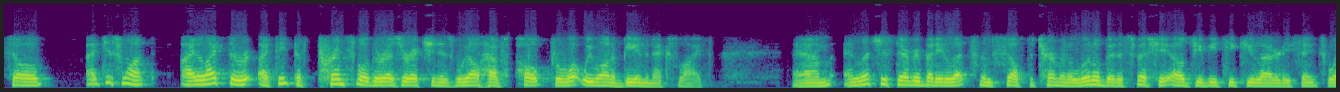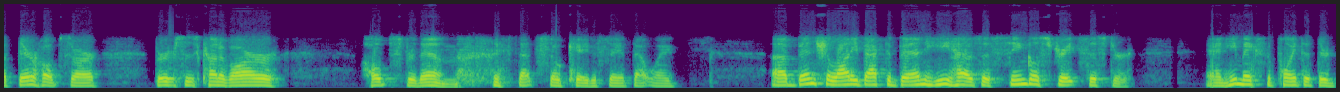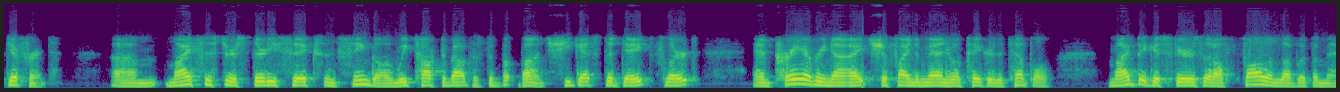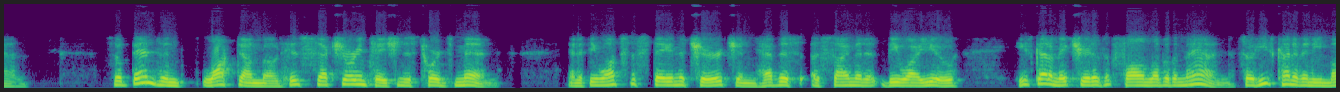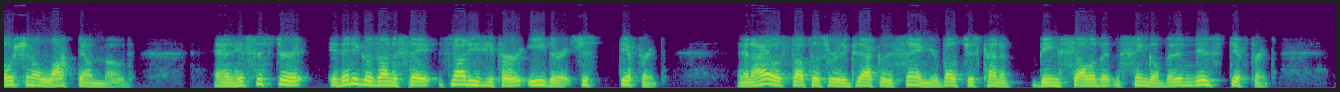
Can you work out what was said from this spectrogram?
So I just want, I like the, I think the principle of the resurrection is we all have hope for what we want to be in the next life. Um, and let's just everybody lets themselves determine a little bit, especially LGBTQ Latter day Saints, what their hopes are versus kind of our hopes for them, if that's okay to say it that way. Uh, ben Schilaty, back to Ben, he has a single straight sister, and he makes the point that they're different. Um, my sister is 36 and single, and we talked about this a bunch. She gets to date, flirt, and pray every night she'll find a man who will take her to the temple. My biggest fear is that I'll fall in love with a man. So Ben's in lockdown mode. His sexual orientation is towards men. And if he wants to stay in the church and have this assignment at BYU, he's got to make sure he doesn't fall in love with a man. So he's kind of in emotional lockdown mode. And his sister, then he goes on to say, it's not easy for her either. It's just different. And I always thought those were exactly the same. You're both just kind of being celibate and single, but it is different.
